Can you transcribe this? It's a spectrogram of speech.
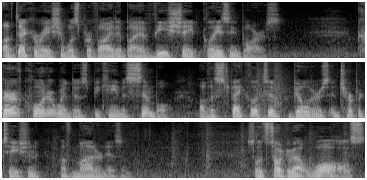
of decoration was provided by a V shaped glazing bars. Curved corner windows became a symbol of the speculative builder's interpretation of modernism. So let's talk about walls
